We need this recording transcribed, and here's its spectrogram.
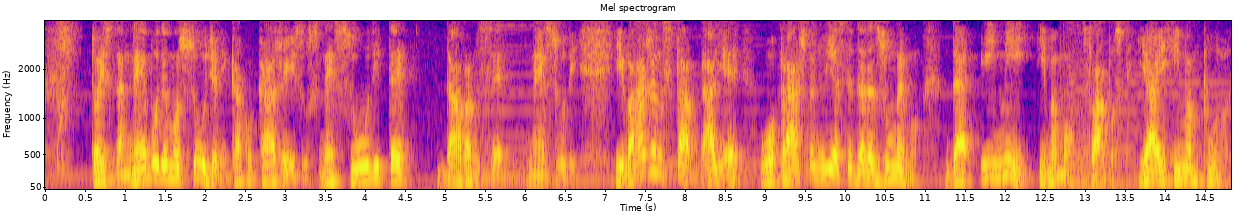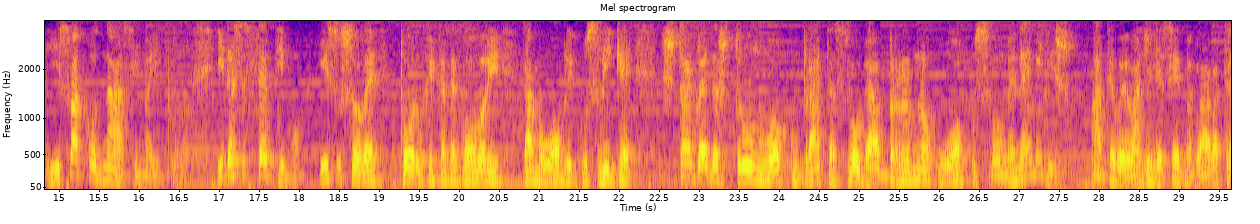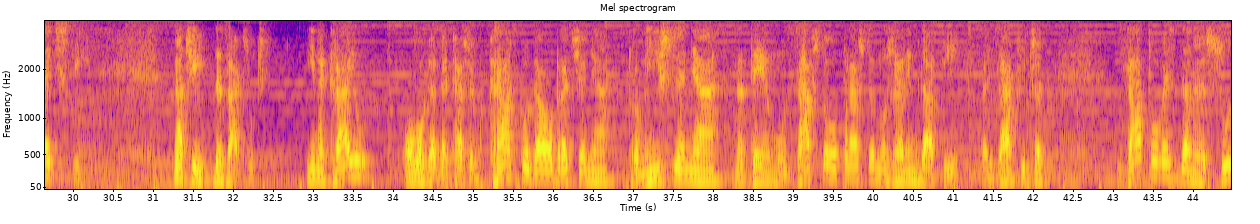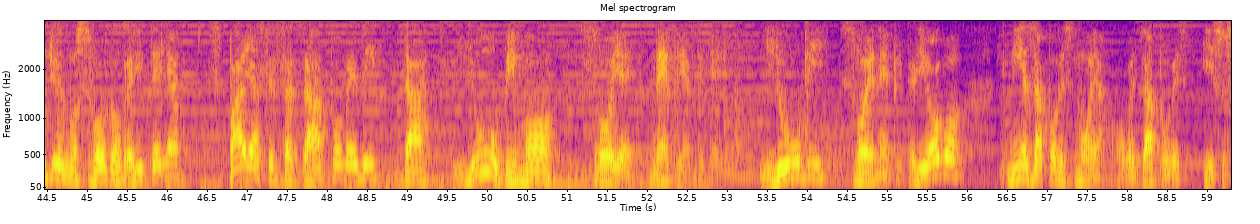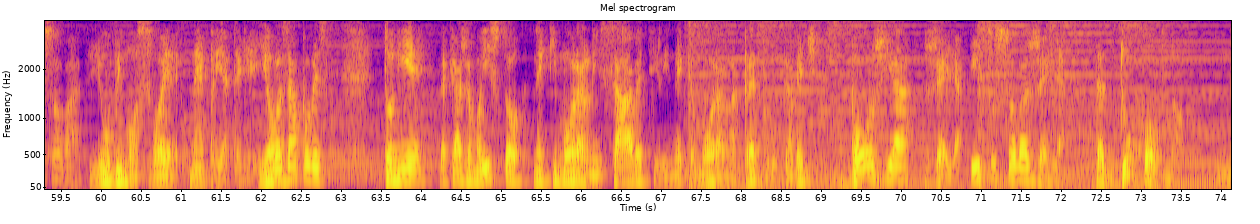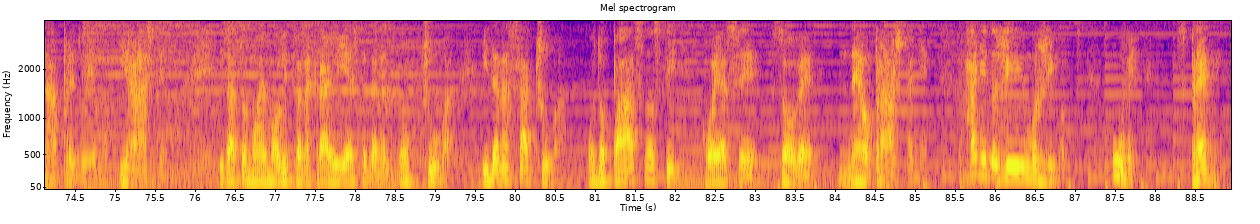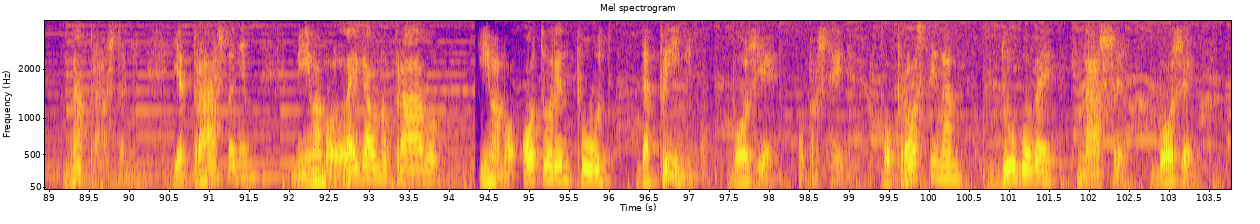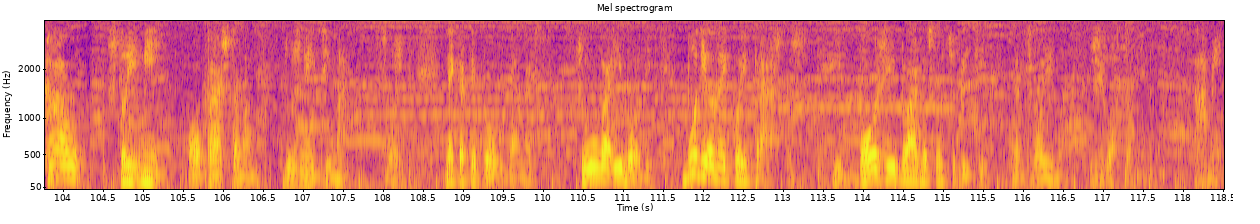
to jest da ne budemo suđeni, kako kaže Isus, ne sudite da vam se ne sudi. I važan stav dalje u opraštanju jeste da razumemo da i mi imamo slabosti. Ja ih imam puno i svako od nas ima ih puno. I da se setimo Isusove poruke kada govori tamo u obliku slike šta gledaš trun u oku brata svoga, a brvno u oku svome ne vidiš. Matevo evanđelje 7. glava 3. stih. Znači, da zaključim. I na kraju ovoga, da kažem, kratkoga obraćanja, promišljanja na temu zašto opraštamo, želim dati taj zaključak. Zapovest da ne osuđujemo svoga uvreditelja spaja se sa zapovedi da ljubimo svoje neprijatelje. Ljubi svoje neprijatelje. I ovo Nije zapovest moja, ovo je zapovest Isusova. Ljubimo svoje neprijatelje. I ova zapovest to nije, da kažemo, isto neki moralni savet ili neka moralna preporuka, već Božja želja, Isusova želja, da duhovno napredujemo i rastemo. I zato moja molitva na kraju jeste da nas Bog čuva i da nas sačuva od opasnosti koja se zove neopraštanje, Hajde da živimo život, uvek, spremni na praštanje, jer praštanjem mi imamo legalno pravo, imamo otvoren put da primimo Božje oproštenje. Oprosti nam dugove naše Bože, kao što i mi opraštamo dužnicima svojim. Neka te Bog danas čuva i vodi. Budi onaj koji praštaš i Boži blagoslov će biti na tvojim životom. Amin.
